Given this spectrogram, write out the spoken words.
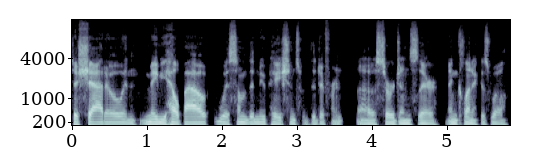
to shadow and maybe help out with some of the new patients with the different uh, surgeons there in clinic as well.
